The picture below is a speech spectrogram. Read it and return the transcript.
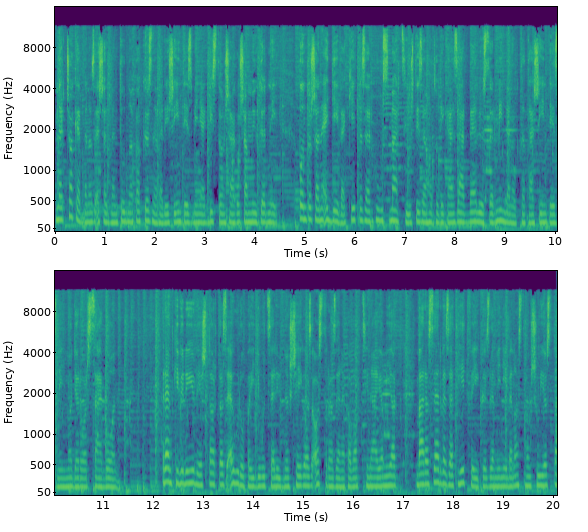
mert csak ebben az esetben tudnak a köznevelési intézmények biztonságosan működni. Pontosan egy éve 2020. március 16-án zárt be először minden oktatási intézmény Magyarországon. Rendkívüli ülést tart az Európai Gyógyszerügynökség az AstraZeneca vakcinája miatt. Bár a szervezet hétfői közleményében azt hangsúlyozta,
